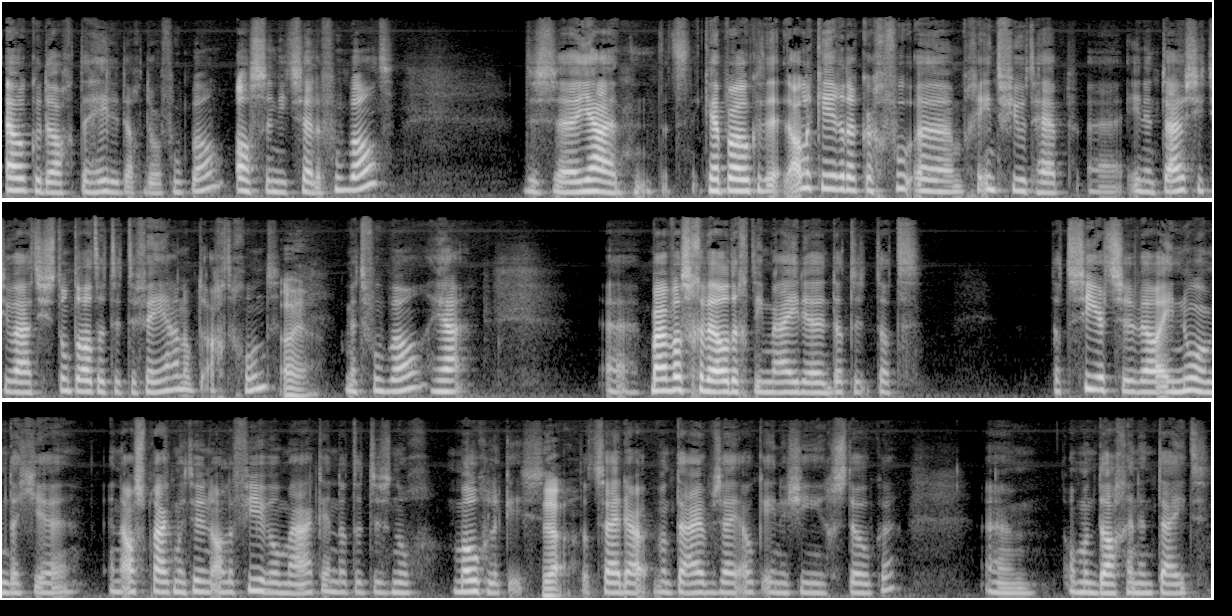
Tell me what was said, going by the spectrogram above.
elke dag, de hele dag door voetbal, als ze niet zelf voetbalt. Dus eh, ja, dat, ik heb ook de- alle keren dat ik er gevo- eh, geïnterviewd heb eh, in een thuissituatie, stond altijd de tv aan op de achtergrond Oh ja. met voetbal. Ja. Eh, maar het was geweldig, die meiden. Dat, dat, dat siert ze wel enorm dat je een afspraak met hun alle vier wil maken en dat het dus nog mogelijk is. Ja. Dat zij daar, want daar hebben zij ook energie in gestoken ehm, om een dag en een tijd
